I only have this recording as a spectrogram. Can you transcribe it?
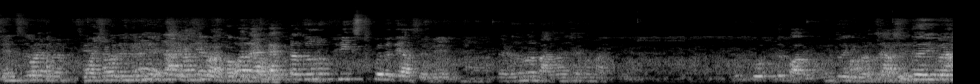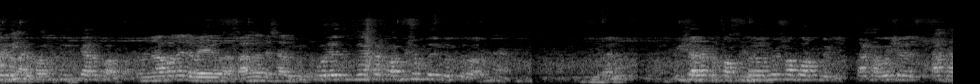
চেঞ্জ করে পয়সা করে দিলে টাকা দিবা, তোমার একটা জন্য ফিক্সড করে দেওয়া আছে rate। তুমি করতে পারো তুমি তৈরি করে চাষি তৈরি করে দিতে পারো তুমি কেন পারো না? না বানাইলে বাংলাদেশ আর করে তুমি একটা কফি শপ তৈরি করতে পারো। বিশাল একটা হবে সব অটোমেটিক টাকা পয়সা টাকা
